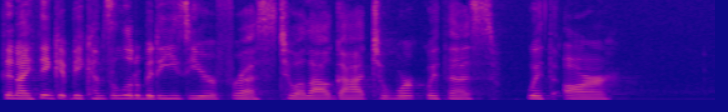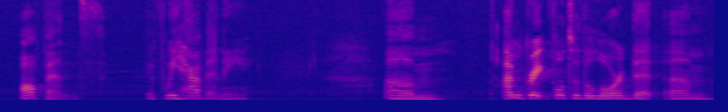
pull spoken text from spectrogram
then I think it becomes a little bit easier for us to allow God to work with us with our offense, if we have any. Um, I'm grateful to the Lord that um,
